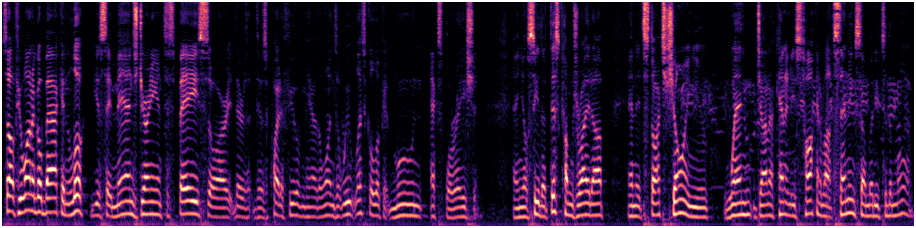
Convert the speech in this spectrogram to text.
So if you want to go back and look, you say Man's Journey into Space, or there's, there's quite a few of them here. The ones that we, let's go look at moon exploration. And you'll see that this comes right up and it starts showing you when John F. Kennedy's talking about sending somebody to the moon.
